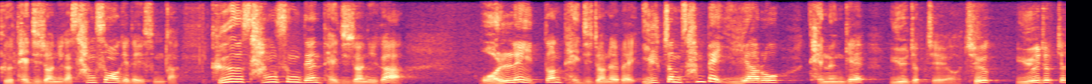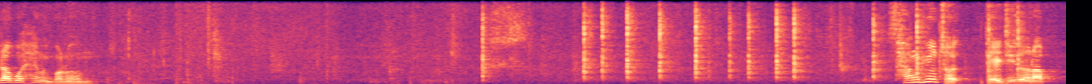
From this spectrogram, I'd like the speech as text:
그 대지 전이가 상승하게 되어 있습니다. 그 상승된 대지 전이가 원래 있던 대지 전압의 1.3배 이하로 되는 게 유효접지예요. 즉 유효접지라고 하는 거는 상규 저, 대지 전압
